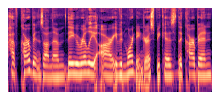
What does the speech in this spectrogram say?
have carbons on them, they really are even more dangerous because the carbon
